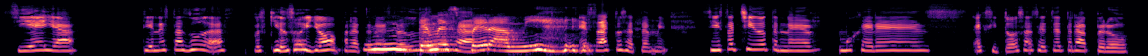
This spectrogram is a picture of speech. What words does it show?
si ella tiene estas dudas, pues quién soy yo para tener estas dudas. ¿Qué me espera a mí? Exacto, o sea, también, sí está chido tener mujeres exitosas, etcétera, pero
